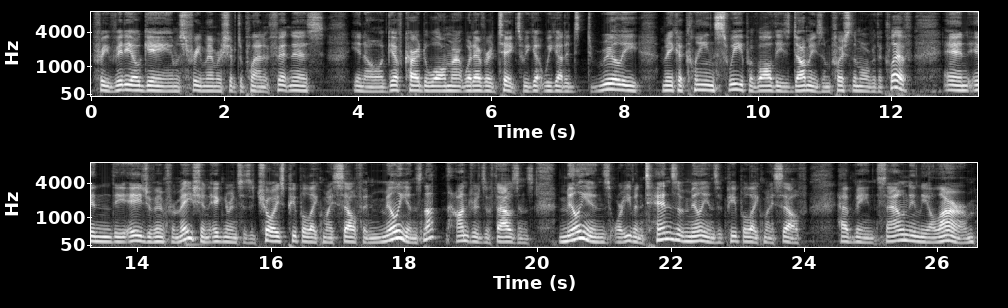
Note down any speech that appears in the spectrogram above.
free video games, free membership to Planet Fitness, you know, a gift card to Walmart, whatever it takes. We got we got to really make a clean sweep of all these dummies and push them over the cliff. And in the age of information, ignorance is a choice. People like myself and millions, not hundreds of thousands, millions or even tens of millions of people like myself have been sounding the alarm.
